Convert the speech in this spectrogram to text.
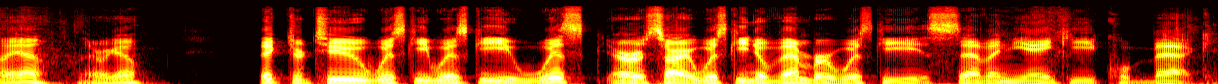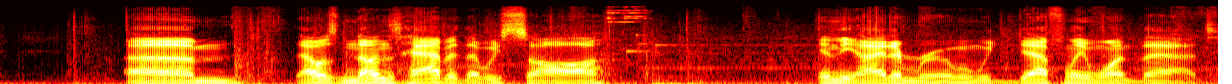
Oh yeah, there we go. Victor 2, Whiskey, Whiskey, Whisk, or sorry, Whiskey November, Whiskey 7, Yankee, Quebec. Um, that was Nun's Habit that we saw in the item room, and we definitely want that.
